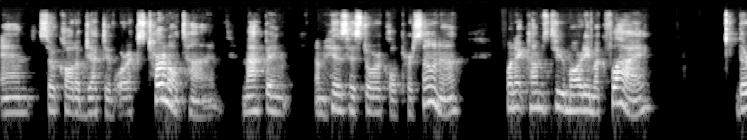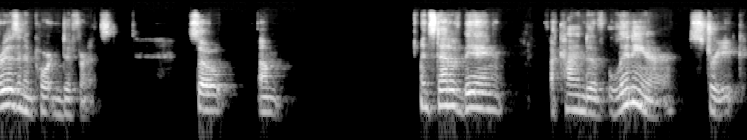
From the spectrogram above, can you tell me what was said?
and so called objective or external time, mapping um, his historical persona, when it comes to Marty McFly, there is an important difference. So um, instead of being a kind of linear streak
